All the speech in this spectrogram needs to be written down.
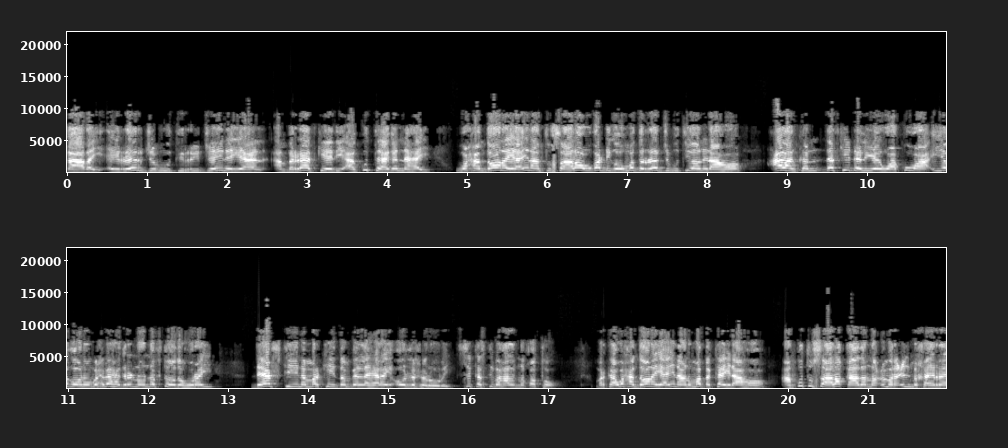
qaaday ay reer jabuuti rijaynayaan ambaraadkeedii aan ku taagannahay waxaan doonayaa inaan tusaale uga dhigo ummadda reer jabuuti oon idhaaho calankan dadkii dhaliyey waa kuwa iyagoonan waxba hagran oo naftooda huray. Deeftiina markii dambe la helay oo la xoroobay. Si kastiba hal noqoto. Marka waxaan doonayaa inaan ummadda ka idhaaho aan ku tusaale qaadano cumar cilmi khayre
